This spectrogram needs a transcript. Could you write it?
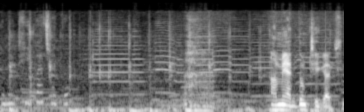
তুমি ঠিক আছো তো? হ্যাঁ, আমি একদম ঠিক আছি।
